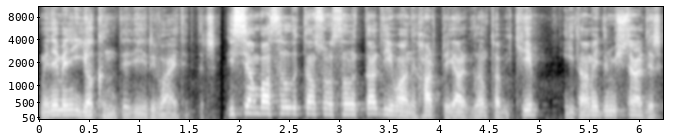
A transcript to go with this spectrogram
Menemen'in yakın dediği rivayet edilir. İsyan bastırıldıktan sonra sanıklar divanı harpte yargılanıp tabii ki idam edilmişlerdir.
